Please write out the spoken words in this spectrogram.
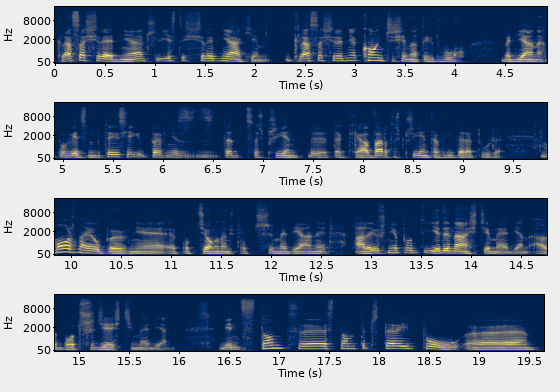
Klasa średnia, czyli jesteś średniakiem i klasa średnia kończy się na tych dwóch medianach, powiedzmy, bo to jest pewnie coś przyjęte, taka wartość przyjęta w literaturze. Można ją pewnie podciągnąć pod trzy mediany, ale już nie pod 11 median albo 30 median. Więc stąd, e, stąd te 4,5 e,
